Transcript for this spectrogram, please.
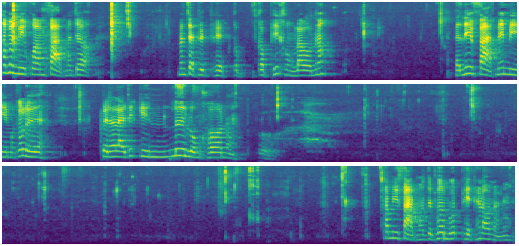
ถ้ามันมีความฝาดมันจะ มันจะเผ็ดๆกับกับพริกของเราเนาะแต่นี่ฝาดไม่มีมันก็เลย เป็นอะไรที่กินลื่นลงคอหน่อย ถ้ามีฝาดมันจะเพิ่มรสเผ็ดให้เราหน่อยเนี่ย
